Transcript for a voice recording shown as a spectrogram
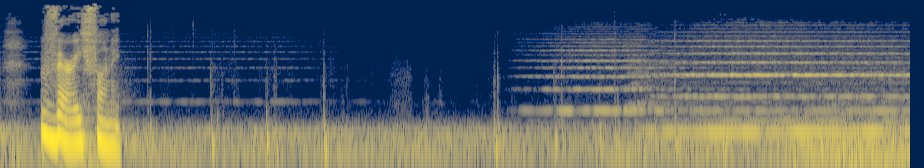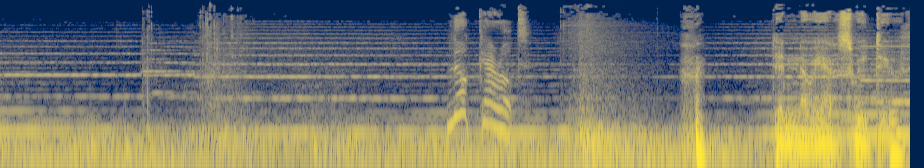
Very funny. Look, Geralt! Didn't know he had a sweet tooth.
